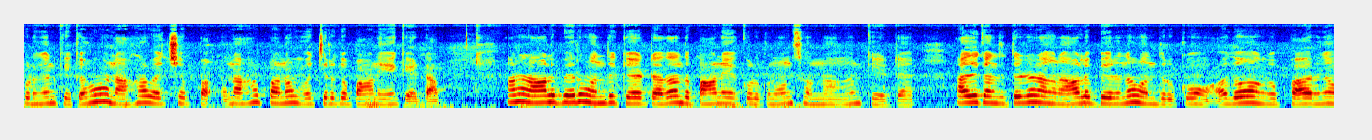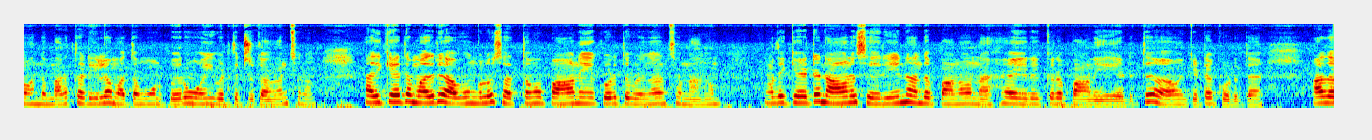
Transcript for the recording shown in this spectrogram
கொடுங்கன்னு கேட்கவும் நகை வச்ச ப நகை பணம் வச்சுருக்க பானையை கேட்டான். ஆனால் நாலு பேரும் வந்து கேட்டால் தான் அந்த பானையை கொடுக்கணும்னு சொன்னாங்கன்னு கேட்டேன். அதுக்கு அந்த திட நாங்கள் நாலு பேரும் தான் வந்திருக்கோம். அதோ அங்கே பாருங்கள் அந்த மரத்தடியில் மற்ற மூணு பேரும் ஓய்வு சொன்னாங்க. அதுக்கேற்ற மாதிரி அவங்களும் சத்தமாக பானையை கொடுத்து விடுங்கன்னு சொன்னாங்க. அதை கேட்டு நானும் சரின்னு அந்த பணம் நகை இருக்கிற பானையை எடுத்து அவன்கிட்ட கொடுத்தேன். அதை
